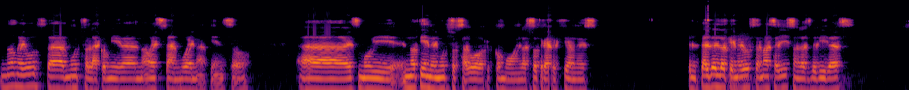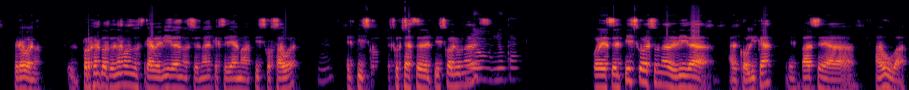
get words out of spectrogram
no me gusta mucho la comida, no es tan buena, pienso. Ah, es muy, no tiene mucho sabor como en las otras regiones Tal vez lo que me gusta más allí son las bebidas. Pero bueno, por ejemplo, tenemos nuestra bebida nacional que se llama Pisco Sour. Mm. El pisco. ¿Escuchaste del pisco alguna vez? No, nunca. Pues el pisco es una bebida alcohólica en base a, uva.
